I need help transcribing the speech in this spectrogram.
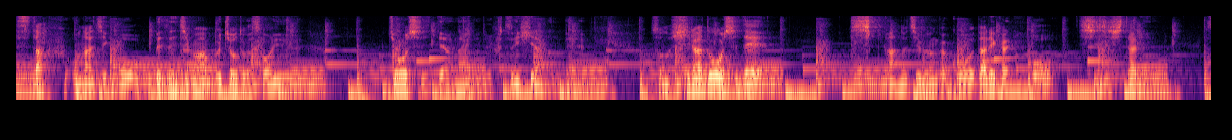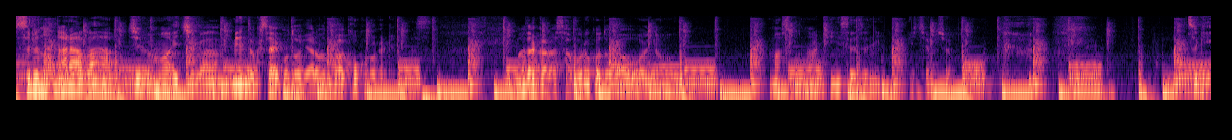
スタッフ同じこう別に自分は部長とかそういう上司ではないので普通に平なんでその平同士であの自分がこう誰かにこう指示したりするのならば自分は一番面倒くさいことをやろうとは心がけてます、まあ、だからサボることが多いのをまあそんなの気にせずにいっちゃいましょう。次。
